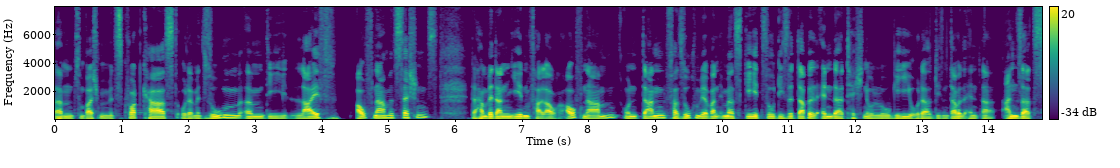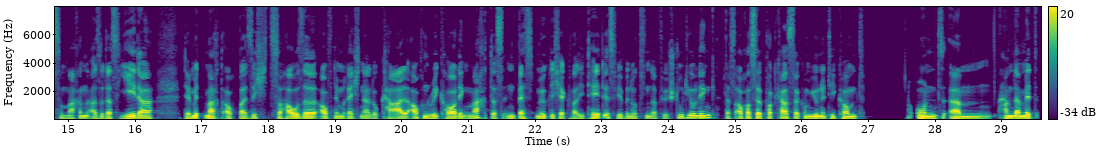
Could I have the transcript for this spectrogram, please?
ähm, zum Beispiel mit Squadcast oder mit Zoom ähm, die Live Aufnahmesessions. Da haben wir dann in jedem Fall auch Aufnahmen und dann versuchen wir, wann immer es geht, so diese Double-Ender-Technologie oder diesen Double-Ender-Ansatz zu machen. Also, dass jeder, der mitmacht, auch bei sich zu Hause auf dem Rechner lokal auch ein Recording macht, das in bestmöglicher Qualität ist. Wir benutzen dafür Studio Link, das auch aus der Podcaster-Community kommt und ähm, haben damit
